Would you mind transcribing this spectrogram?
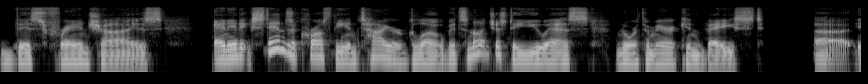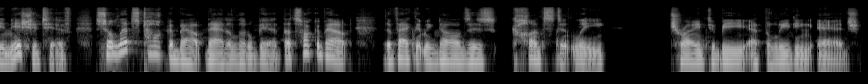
this franchise. And it extends across the entire globe. It's not just a U.S. North American based uh, initiative. So let's talk about that a little bit. Let's talk about the fact that McDonald's is constantly trying to be at the leading edge.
